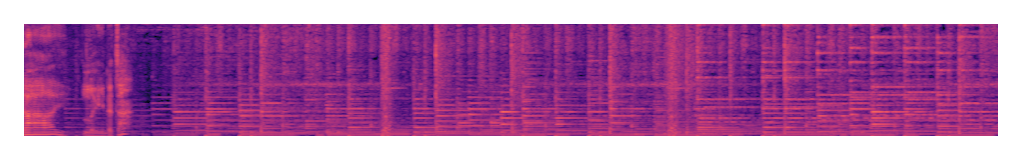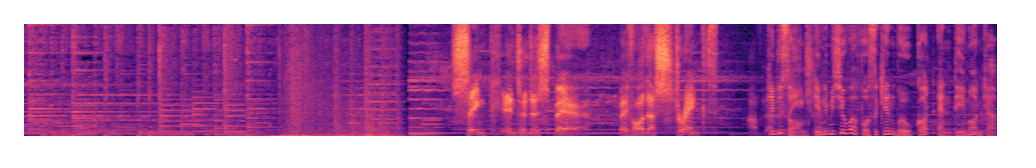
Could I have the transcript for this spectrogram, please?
ได้เลยนะจ๊ะ Sink into despair before the strength of เกมที่ 2 เกมนี้มีชื่อว่า Forsaken World God and Demon ครับ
